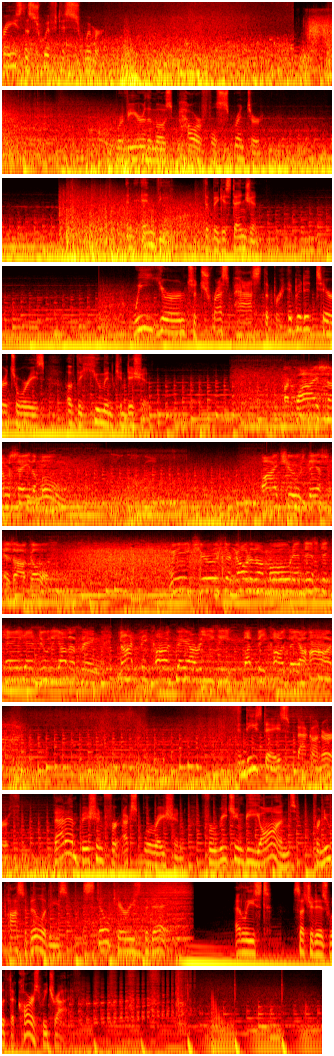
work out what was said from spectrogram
praise the swiftest swimmer. Revere the most powerful sprinter. And envy the biggest engine. We yearn to trespass the prohibited territories of the human condition. But why, some say, the moon? Why choose this as our goal? We choose to go to the moon in this decade and do the other things, not because they are easy, but because they are hard. In these days, back on Earth, that ambition for exploration, for reaching beyond, for new possibilities, still carries the day. At least, such it is with the cars we drive.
